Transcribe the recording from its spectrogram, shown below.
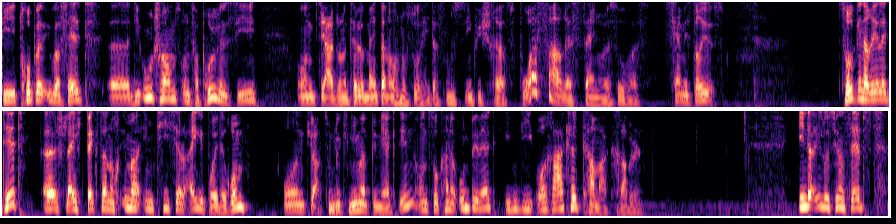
die Truppe überfällt äh, die Utroms und verprügeln sie. Und ja, Donatello meint dann auch noch so, hey, das muss irgendwie Shredders Vorfahres sein oder sowas. Sehr mysteriös. Zurück in der Realität äh, schleicht Baxter noch immer im TCRI-Gebäude rum. Und ja, zum Glück niemand bemerkt ihn und so kann er unbemerkt in die Orakelkammer krabbeln. In der Illusion selbst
